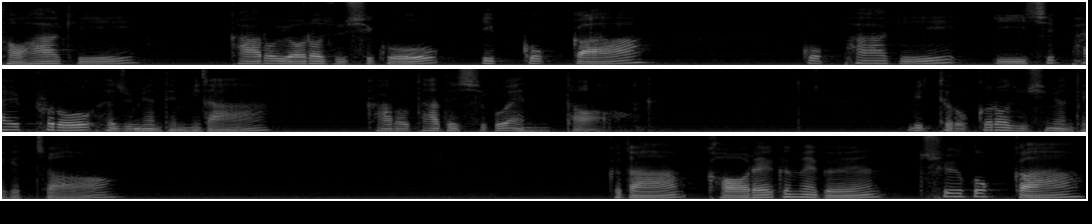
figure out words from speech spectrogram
더하기 가로 열어주시고 입고가 곱하기 28% 해주면 됩니다. 가로 닫으시고 엔터 밑으로 끌어주시면 되겠죠. 그 다음 거래 금액은 출고가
